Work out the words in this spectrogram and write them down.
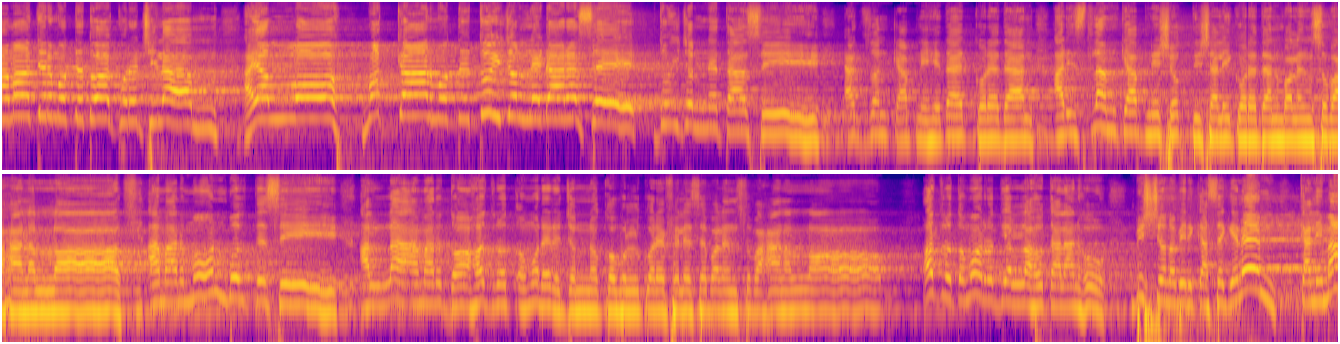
নামাজের মধ্যে দোয়া করেছিলাম। আয় আল্লাহ, মক্কার মধ্যে দুইজন লিডার আছে, দুইজন নেতা আছে। একজনকে আপনি হেদায়েত করে দেন, আর ইসলামকে আপনি শক্তিশালী করে দেন। বলেন সুবাহান আল্লাহ আমার মন বলতেছে, আল্লাহ আমার দোয়া হজরত ওমরের জন্য কবুল করে ফেলেছে। বলেন সুবাহান আল্লাহ হজরত ওমর রদিয়াল্লাহু তালানহু বিশ্ব নবীর কাছে গেলেন, কালিমা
